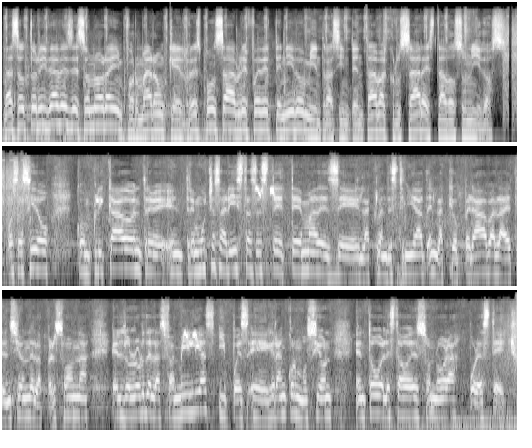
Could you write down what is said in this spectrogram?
Las autoridades de Sonora informaron que el responsable fue detenido mientras intentaba cruzar a Estados Unidos. Pues ha sido complicado entre, entre muchas aristas este tema, desde la clandestinidad en la que operaba, la detención de la persona, el dolor de las familias y pues eh, gran conmoción en todo el estado de Sonora por este hecho.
